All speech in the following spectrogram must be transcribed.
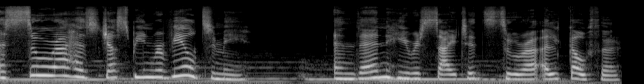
A surah has just been revealed to me. And then he recited Surah Al Kawthar.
